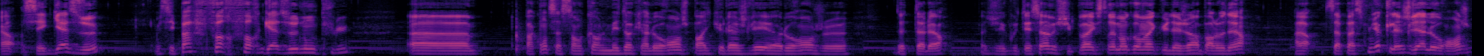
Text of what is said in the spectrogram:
Alors c'est gazeux, mais c'est pas fort fort gazeux non plus. Euh, par contre ça sent encore le médoc à l'orange, pareil que la gelée à l'orange de tout à l'heure. Je vais goûter ça, mais je suis pas extrêmement convaincu déjà par l'odeur. Alors ça passe mieux que la gelée à l'orange.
